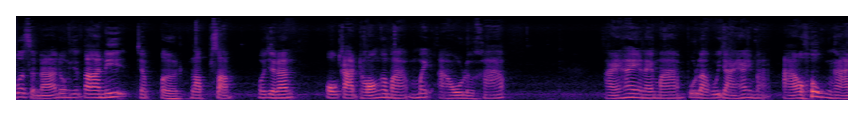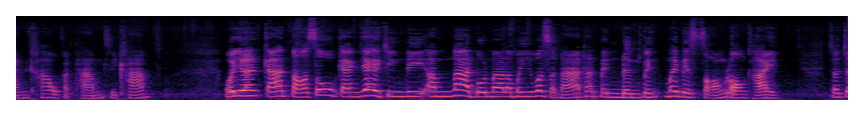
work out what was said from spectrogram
วาสนาดวงชะตานี้จะเปิดรับทรัพย์เพราะฉะนั้นโอกาสท้องเข้ามาไม่เอาเลยครับใครให้อะไรมาผู้หลักผู้ใหญ่ให้มา เอางานเข้ากระถามสิครับ เพราะฉะนั้นการต่อสู้แข่งแย่งชิงดีอำนาจบุญบารมีวาสนาท่านเป็นหนึ่งเป็นไม่เป็นสองรองใครจะเจ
